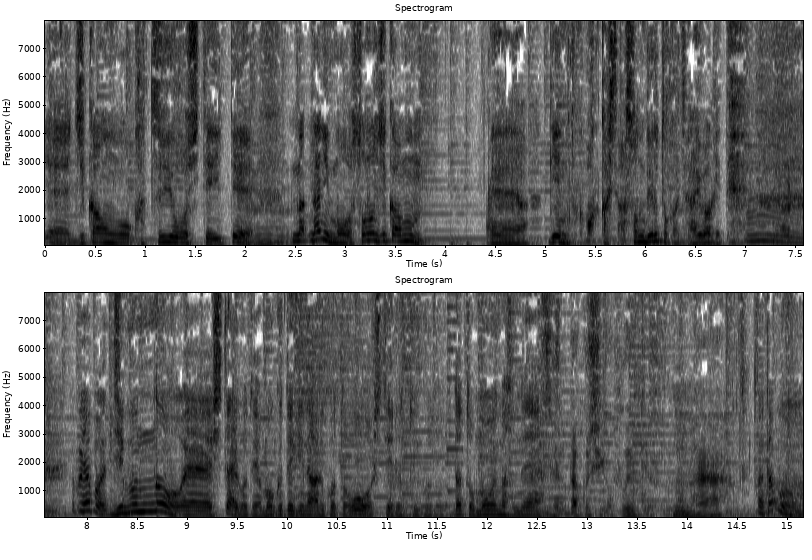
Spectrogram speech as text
えー、時間を活用していて、な何もその時間えー、ゲームとかばっかして遊んでるとかじゃないわけで、うん、やっぱ自分の、えー、したいことや目的のあることをしているということだと思いますね。選択肢が増えてるんだね、うん、多分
